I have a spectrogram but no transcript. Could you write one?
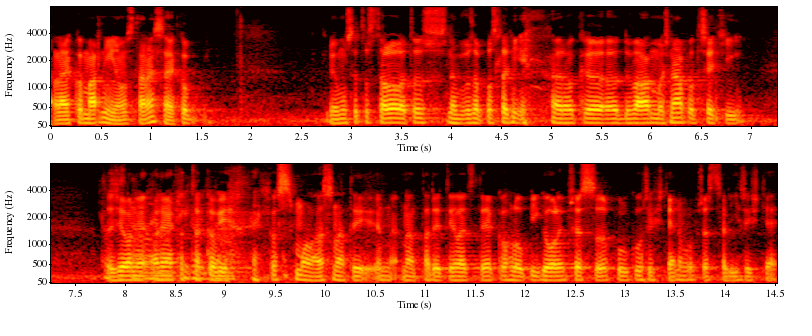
ale jako marný, no, stane se, jako Jemu se to stalo letos, nebo za poslední rok, eh, dva, možná po třetí. To Takže on je, on je jako takový jako smolař na, ty, na, na tady tyhle ty jako hloupý góly přes půlku hřiště nebo přes celý hřiště.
